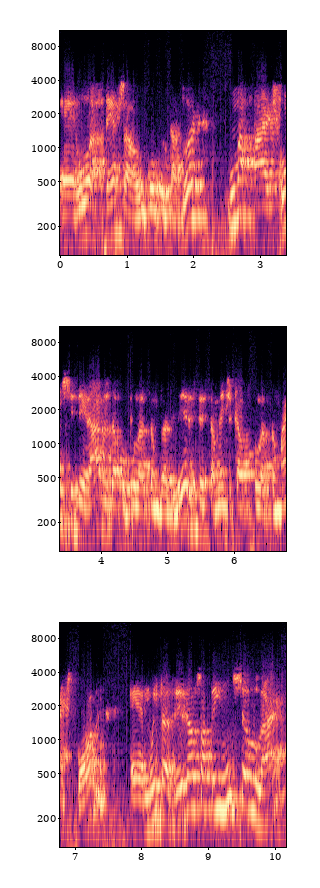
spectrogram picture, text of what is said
é, ou acesso ao computador, uma parte considerável da população brasileira, especialmente aquela população mais pobre, é, muitas vezes ela só tem um celular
